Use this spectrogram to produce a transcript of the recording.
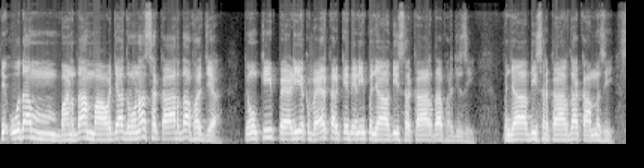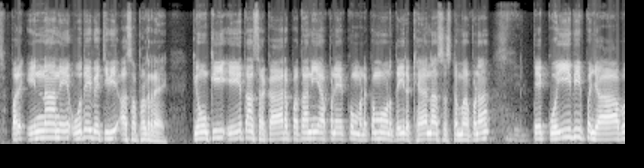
ਤੇ ਉਹਦਾ ਬਣਦਾ ਮੁਆਵਜ਼ਾ ਦਿਵਾਉਣਾ ਸਰਕਾਰ ਦਾ ਫਰਜ਼ ਆ, ਕਿਉਂਕਿ ਪੈੜੀ ਅਕਵਾਇਰ ਕਰਕੇ ਦੇਣੀ ਪੰਜਾਬ ਦੀ ਸਰਕਾਰ ਦਾ ਫਰਜ਼ ਸੀ। ਪੰਜਾਬ ਦੀ ਸਰਕਾਰ ਦਾ ਕੰਮ ਸੀ, ਪਰ ਇਹਨਾਂ ਨੇ ਉਹਦੇ ਵਿੱਚ ਵੀ ਅਸਫਲ ਰਹੇ। ਕਿਉਂਕਿ ਇਹ ਤਾਂ ਸਰਕਾਰ ਪਤਾ ਨਹੀਂ ਆਪਣੇ ਘੁੰਮਣ ਘਮਾਉਣ ਤੇ ਹੀ ਰੱਖਿਆ ਨਾ ਸਿਸਟਮ ਆਪਣਾ ਤੇ ਕੋਈ ਵੀ ਪੰਜਾਬ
